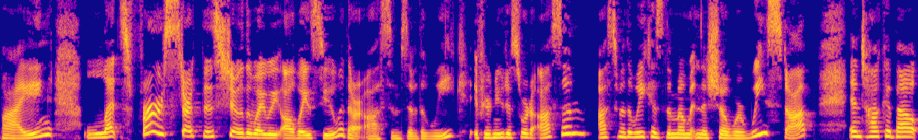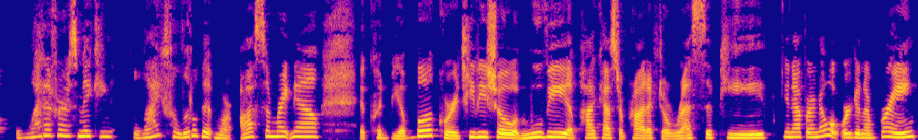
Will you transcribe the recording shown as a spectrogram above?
buying, let's first start this show the way we always do with our awesomes of the week. If you're new to Sorta Awesome, Awesome of the Week is the moment in the show where we stop and talk about whatever is making life a little bit more awesome right now. It could be a book or a TV show, a movie, a podcast, a product, a recipe. You never know what we're going to bring.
